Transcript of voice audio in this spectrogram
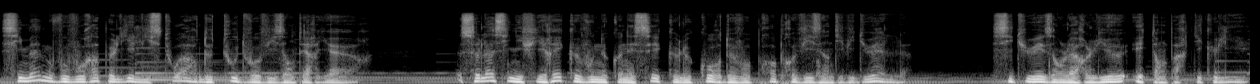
Si même vous vous rappeliez l'histoire de toutes vos vies antérieures, cela signifierait que vous ne connaissez que le cours de vos propres vies individuelles, situées en leur lieu et temps particulier.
